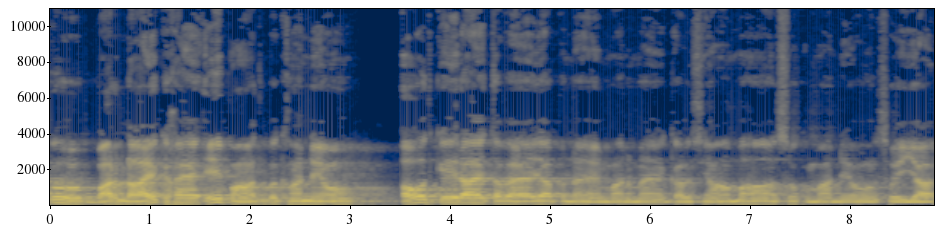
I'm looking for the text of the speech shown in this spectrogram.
ਕੋ, ਬਰ ਲਾਇਕ ਹੈ ਇਹ ਭਾਂਤ ਬਖਾਨਿਓ। ਔਦ ਕੇ ਰਾਏ ਤਵੈ, ਆਪਣੇ ਮਨ ਮੈਂ ਕਲ ਸਿਆਮ ਮਹਾ ਸੁਖ ਮਾਨਿਓ। ਸੋਈਆ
